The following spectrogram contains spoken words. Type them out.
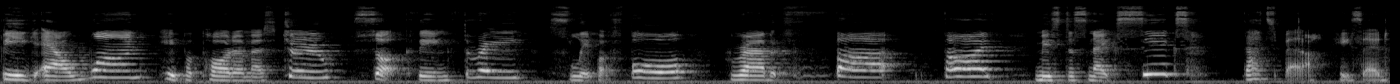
Big Owl 1, Hippopotamus 2, Sock Thing 3, Slipper 4, Rabbit 5, five Mr. Snake 6. That's better, he said.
